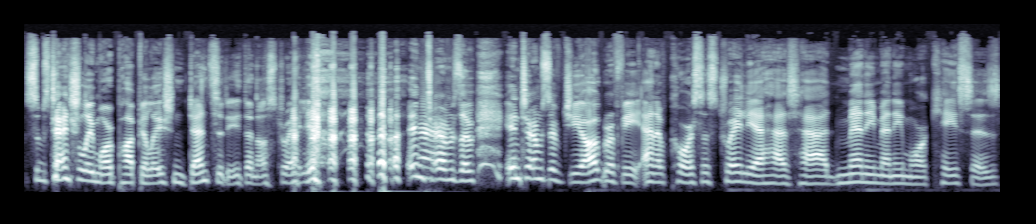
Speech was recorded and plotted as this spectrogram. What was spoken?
substantially more population density than Australia in terms of in terms of geography, and of course, Australia has had many, many more cases.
